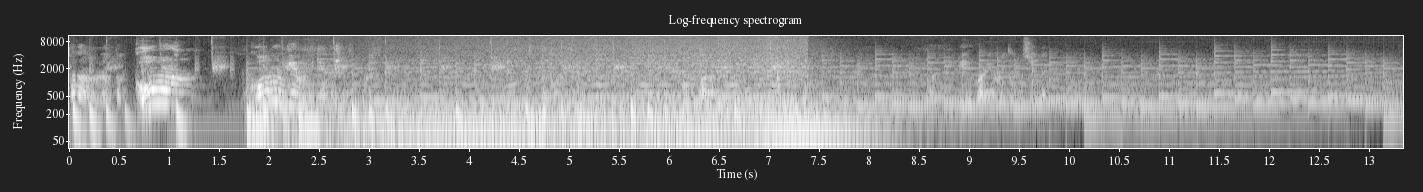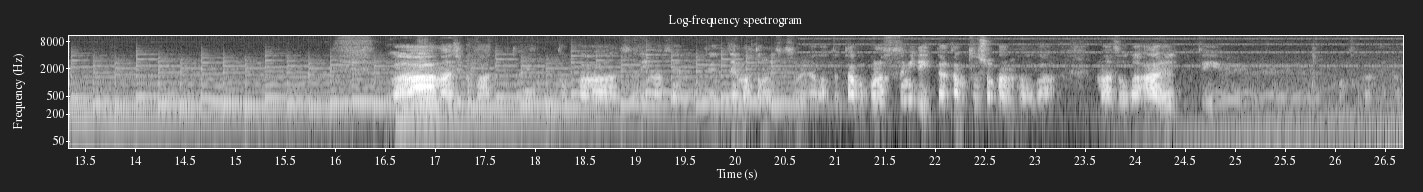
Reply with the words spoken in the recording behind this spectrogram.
ただのなんか拷問拷問ゲームみたいなやつだか。うわー、マジか、バッドエンドか。すいませんね。然まともに進めなかった。多分この進みで言ったら、多分図書館の方が謎があるっていうことだね、多分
